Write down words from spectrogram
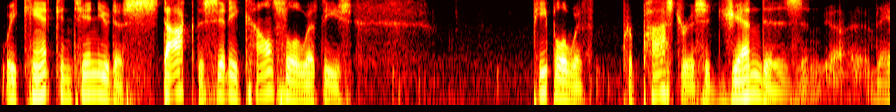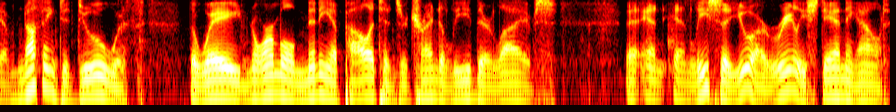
We can't continue to stock the city council with these people with preposterous agendas, and uh, they have nothing to do with the way normal Minneapolitans are trying to lead their lives. A- And and Lisa, you are really standing out.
